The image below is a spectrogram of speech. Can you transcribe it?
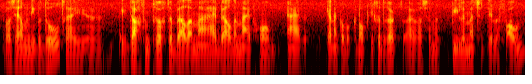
Dat was helemaal niet bedoeld. Hij, uh, ik dacht hem terug te bellen. Maar hij belde mij gewoon. Ja, ik op een knopje gedrukt. Hij was aan het pielen met zijn telefoon.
